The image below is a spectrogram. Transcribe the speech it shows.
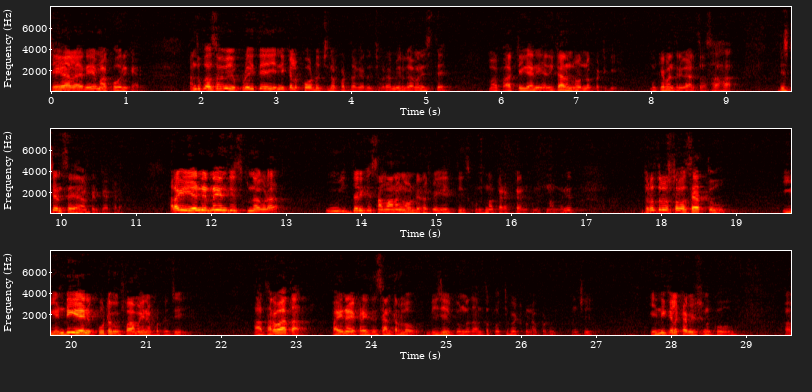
చేయాలనే మా కోరిక. అందుకోసం ఎప్పుడైతే ఎన్నికల కోడ్ వచ్చినప్పటి దగ్గర నుంచి కూడా మీరు గమనిస్తే మా పార్టీ కానీ అధికారంలో ఉన్నప్పటికీ ముఖ్యమంత్రి గారితో సహా డిస్టెన్స్ అయ్యాం అక్కడికక్కడ అలాగే ఏ నిర్ణయం తీసుకున్నా కూడా ఇద్దరికి సమానంగా ఉండేటట్లు ఏది తీసుకుంటున్నా కరెక్ట్ అనుకుంటున్నాం. కానీ దురదృష్టవశాత్తు ఈ ఎన్డీఏని కూటమి ఫామ్ అయినప్పటి నుంచి ఆ తర్వాత పైన ఎక్కడైతే సెంటర్లో బీజేపీ ఉన్నదో అంత పొత్తు పెట్టుకున్నప్పుడు నుంచి ఎన్నికల కమిషన్కు ఆ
